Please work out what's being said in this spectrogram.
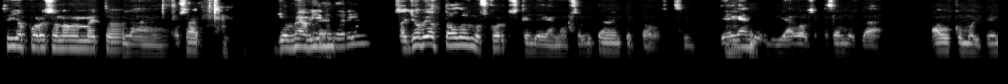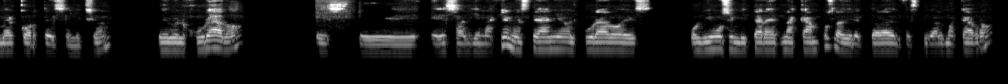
Sí, yo por eso no me meto en la, o sea, yo veo bien, o sea, yo veo todos los cortos que llegan, absolutamente todos, así, llegan y hago, hacemos la, hago como el primer corte de selección, pero el jurado, este, es alguien ajeno. Este año el jurado es, volvimos a invitar a Edna Campos, la directora del Festival Macabro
